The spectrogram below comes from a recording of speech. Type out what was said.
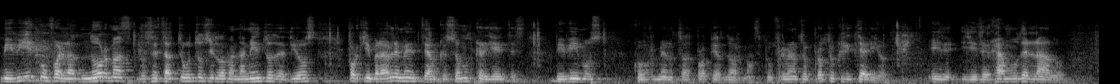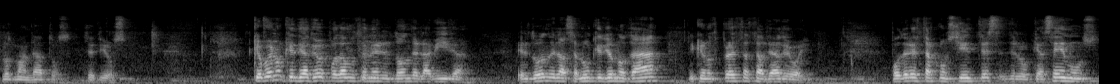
vivir conforme a las normas, los estatutos y los mandamientos de Dios. Porque invariablemente, aunque somos creyentes, vivimos conforme a nuestras propias normas, conforme a nuestro propio criterio y, y dejamos de lado los mandatos de Dios. Qué bueno que el día de hoy podamos tener el don de la vida, el don de la salud que Dios nos da y que nos presta hasta el día de hoy. Poder estar conscientes de lo que hacemos,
